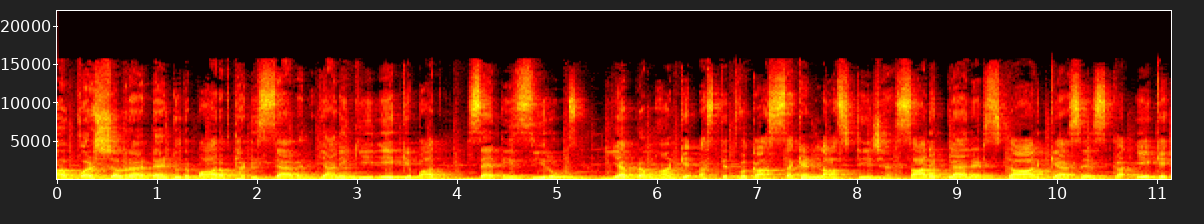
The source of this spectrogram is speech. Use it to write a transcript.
अब वर्ष चल रहा है ten to the power of thirty seven यानी कि एक के बाद सैंतीस जीरोस यह ब्रह्मांड के अस्तित्व का सेकेंड लास्ट स्टेज है। सारे प्लैनेट स्टार गैसेस का एक एक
